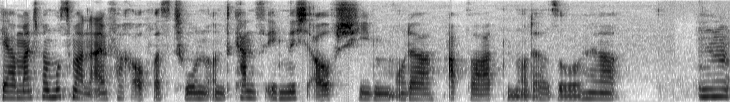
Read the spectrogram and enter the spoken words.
ja, manchmal muss man einfach auch was tun und kann es eben nicht aufschieben oder abwarten oder so, ja. Ja.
